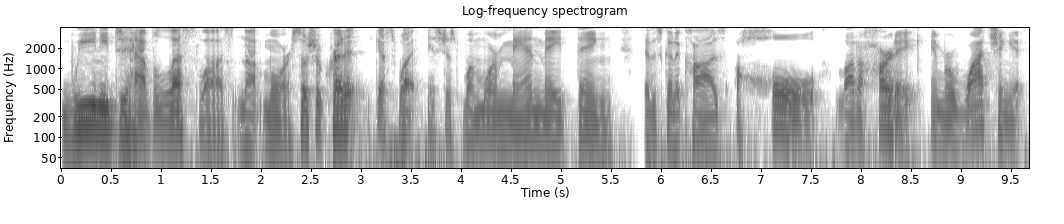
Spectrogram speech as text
we need to have less laws, not more. Social credit, guess what? It's just one more man made thing that is going to cause a whole lot of heartache. And we're watching it.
